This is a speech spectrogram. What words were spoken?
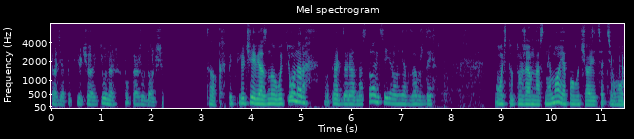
Зараз я підключаю тюнер, покажу далі. Так, підключив я знову тюнер. Опять зарядна станція, он як завжди. Ось тут уже в нас немає, виходить, цього.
